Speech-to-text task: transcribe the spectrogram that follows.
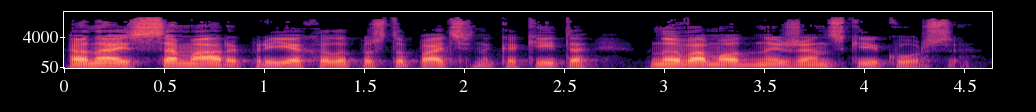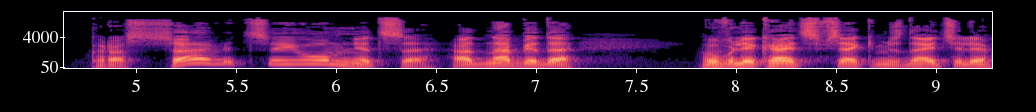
Она из Самары приехала поступать на какие-то новомодные женские курсы. Красавица и умница. Одна беда увлекается всяким, знаете ли,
